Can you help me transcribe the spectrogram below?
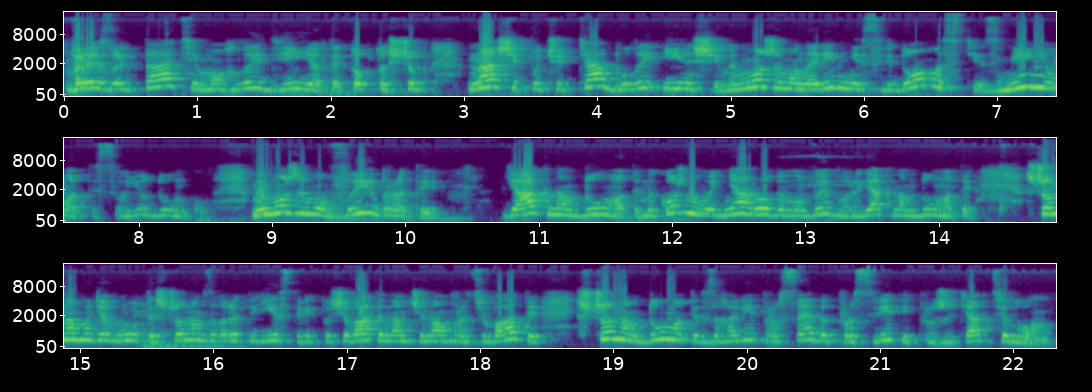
в результаті могли діяти, тобто, щоб наші почуття були інші. Ми можемо на рівні свідомості змінювати свою думку. Ми можемо вибрати. Як нам думати? Ми кожного дня робимо вибори, як нам думати, що нам одягнути, що нам зварити їсти, відпочивати нам чи нам працювати, що нам думати взагалі про себе, про світ і про життя в цілому.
